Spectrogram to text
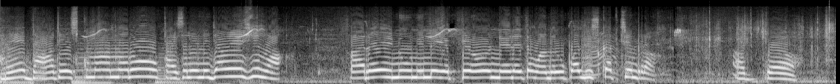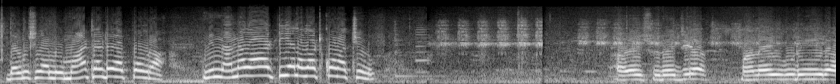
అరే దావా తీసుకున్నా అన్నారు. పైసలు నిజం చేసివా అరే నువ్వు నిన్న చెప్పావు నేనైతే వంద రూపాయలు తీసుకొచ్చిండ్రా. అబ్బా ధనుష్ వాళ్ళు మాట్లాడే చెప్పవురా నిన్న అన్న కాబట్టి అలా పట్టుకొని వచ్చిండు. అరే సురేజ్ మనవి కూడా ఇరా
